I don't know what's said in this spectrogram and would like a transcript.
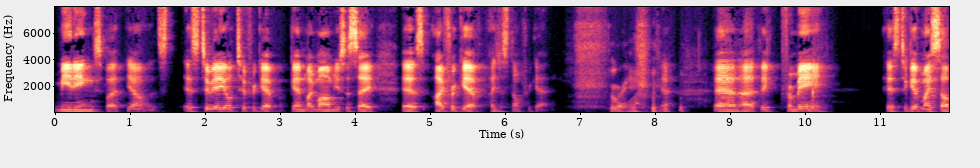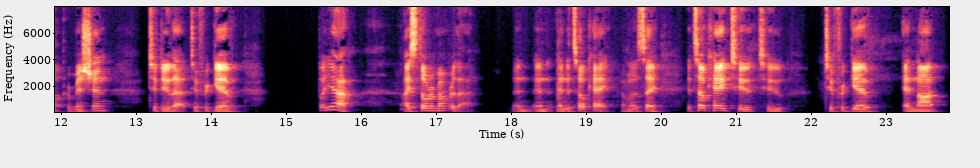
meetings, but you know, it's it's to be able to forgive. Again, my mom used to say is I forgive, I just don't forget. Right. Yeah. and I think for me is to give myself permission to do that, to forgive. But yeah, I still remember that. And and, and it's okay. I'm gonna say it's okay to to to forgive and not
